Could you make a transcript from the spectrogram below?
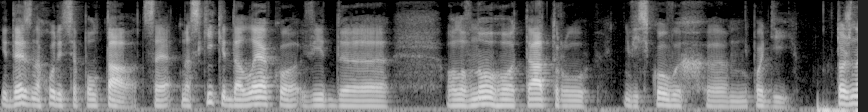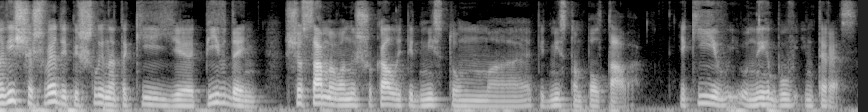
і де знаходиться Полтава. Це наскільки далеко від е, головного театру військових е, подій. Тож навіщо шведи пішли на такий е, південь, що саме вони шукали під містом, під містом Полтава? Який у них був інтерес?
